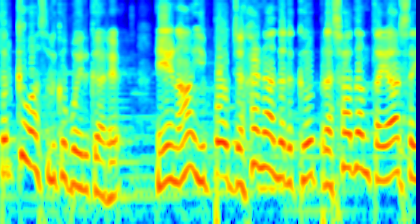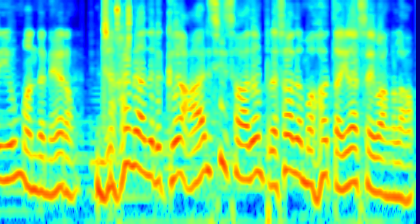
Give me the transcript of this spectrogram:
தெற்கு வாசலுக்கு போயிருக்காரு. ஏன்னா இப்போ ஜெகநாதருக்கு பிரசாதம் தயார் செய்யும் அந்த நேரம். ஜெகநாதருக்கு அரிசி சாதம் பிரசாதமாக தயார் செய்வாங்களாம்.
